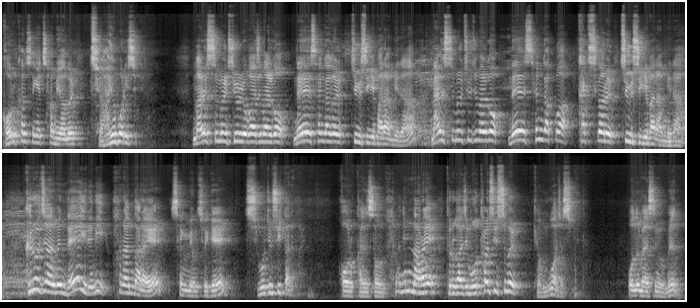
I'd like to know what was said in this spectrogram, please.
거룩한 생의 참여함을 제하여 버리십니다. 말씀을 지우려고 하지 말고 내 생각을 지우시기 바랍니다. 말씀을 지우지 말고 내 생각과 가치관을 지우시기 바랍니다. 그러지 않으면 내 이름이 하나님 나라의 생명책에 지워질 수 있다는 거예요. 거룩한 성 하나님 나라에 들어가지 못할 수 있음을 경고하셨습니다. 오늘 말씀에 보면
